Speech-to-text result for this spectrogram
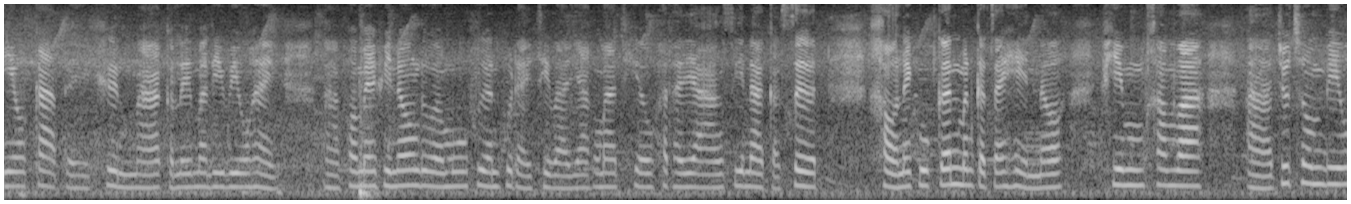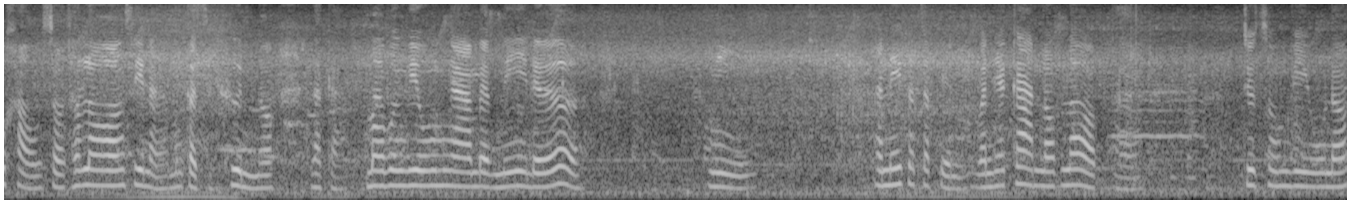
มีโอกาสได้ขึ้นมาก็เลยมารีวิวให้ พ่อแม่พี่น้องดูว่ามู่เพื่อนผู้ใดที่ว่าอยากมาเที่ยวพัทยาซีนาก็เสิร์ชเขาใน Google มันก็จะเห็นเนาะพิมพ์คำว่าอ่าจุดชมวิวเขาสอทลองสินะมันก็สิขึ้นเนาะแล้วก็มาเบิ่งวิวงามแบบนี้เด้อนี่อันนี้ก็จะเป็นบรรยากาศรอบๆจุดชมวิวเนาะ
